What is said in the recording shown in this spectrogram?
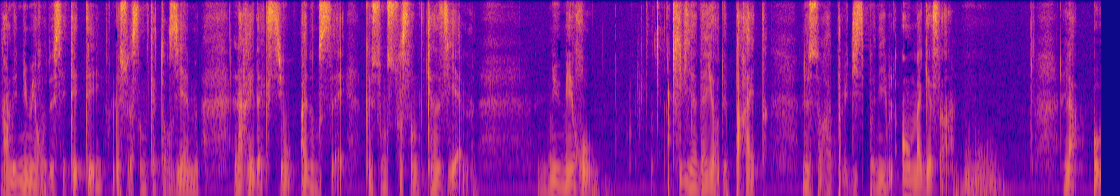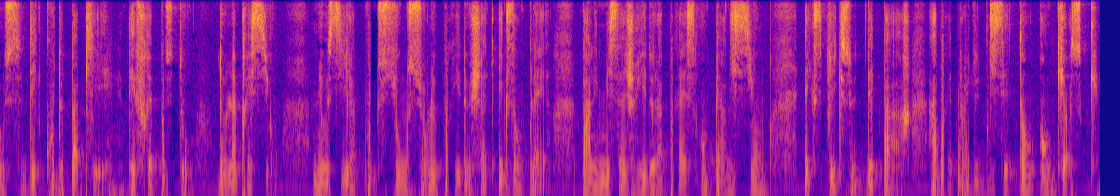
Dans le numéro de cet été, le 74e, la rédaction annonçait que son 75e numéro, qui vient d'ailleurs de paraître, ne sera plus disponible en magasin. La hausse des coûts de papier, des frais postaux, de l'impression, mais aussi la ponction sur le prix de chaque exemplaire par les messageries de la presse en perdition explique ce départ après plus de 17 ans en kiosque.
